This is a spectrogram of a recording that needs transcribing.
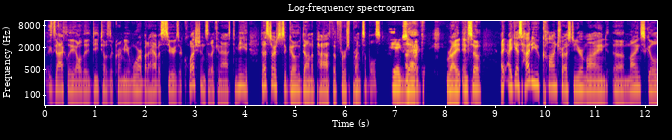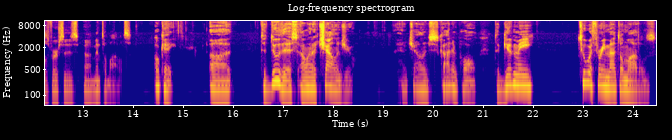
exactly all the details of the Crimean War, but I have a series of questions that I can ask to me. That starts to go down the path of first principles, exactly, uh, right? And so, I, I, guess how do you contrast in your mind uh, mind skills versus uh, mental models? Okay, uh, to do this, I want to challenge you and challenge Scott and Paul to give me two or three mental models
